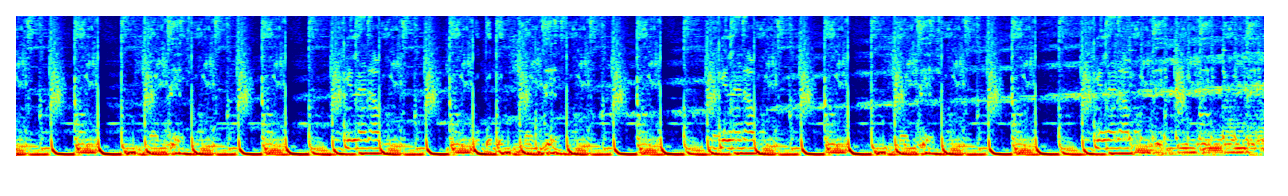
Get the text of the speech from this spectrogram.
Up.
